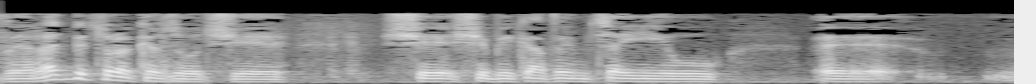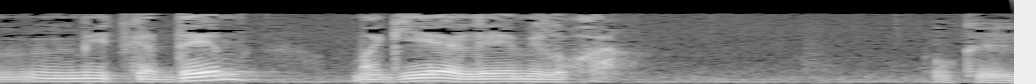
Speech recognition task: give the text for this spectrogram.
ורק בצורה כזאת ש, ש, שבקו האמצעי הוא אה, מתקדם, מגיע למלוכה. אוקיי,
